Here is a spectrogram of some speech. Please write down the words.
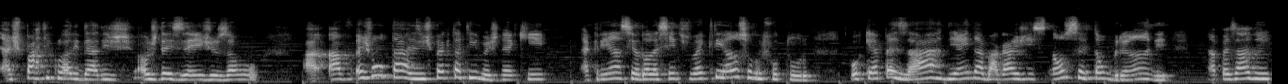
às particularidades, aos desejos, ao, a, a, às vontades, expectativas, né, que a criança e adolescente vai criando sobre o futuro. Porque apesar de ainda a bagagem não ser tão grande, apesar de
